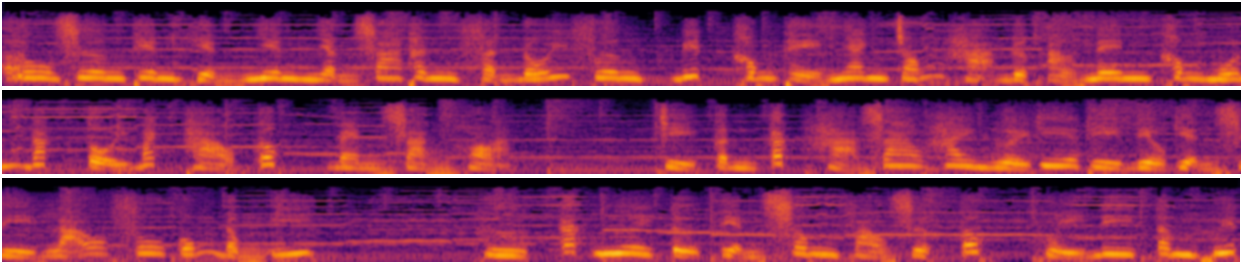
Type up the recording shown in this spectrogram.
Âu Dương Thiên hiển nhiên nhận ra thân phận đối phương, biết không thể nhanh chóng hạ được ảo nên không muốn đắc tội Bách Thảo Cốc, bèn giảng hỏa. Chỉ cần các hạ giao hai người kia thì điều kiện gì lão phu cũng đồng ý. Hừ, các ngươi tự tiện xông vào dược tốc hủy đi tâm huyết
